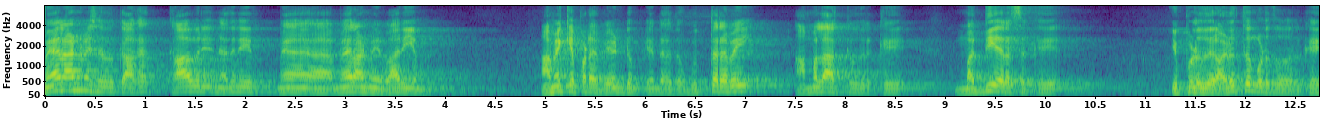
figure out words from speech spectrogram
மேலாண்மை செய்வதற்காக காவிரி நதிநீர் மே மேலாண்மை வாரியம் அமைக்கப்பட வேண்டும் என்ற உத்தரவை அமலாக்குவதற்கு மத்திய அரசுக்கு இப்பொழுது அழுத்தம் கொடுத்ததற்கு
